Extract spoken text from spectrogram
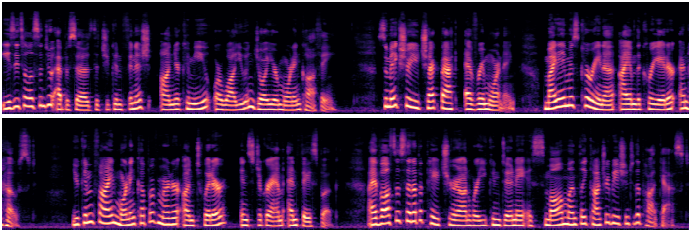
easy to listen to episodes that you can finish on your commute or while you enjoy your morning coffee. So make sure you check back every morning. My name is Korina. I am the creator and host. You can find Morning Cup of Murder on Twitter, Instagram, and Facebook. I have also set up a Patreon where you can donate a small monthly contribution to the podcast.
